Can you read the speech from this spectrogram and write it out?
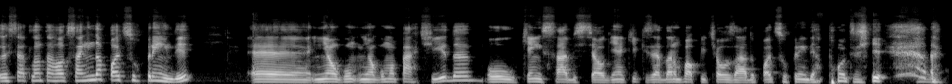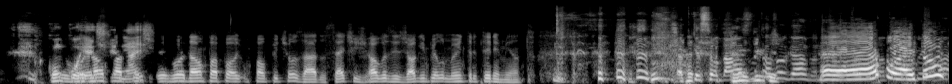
esse Atlanta Hawks ainda pode surpreender é, em, algum, em alguma partida, ou quem sabe se alguém aqui quiser dar um palpite ousado, pode surpreender a ponto de concorrer às finais. eu vou dar um, um, palpite ousado: sete jogos e joguem pelo meu entretenimento. é porque seu Dallas não tá jogando, né? É, tá pô, então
